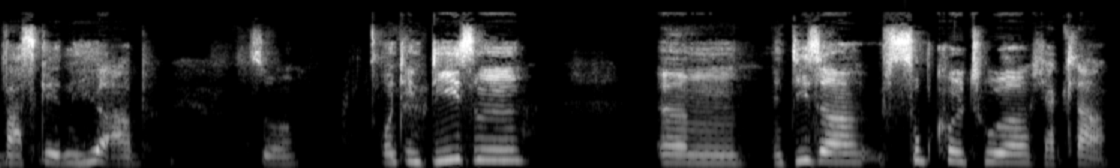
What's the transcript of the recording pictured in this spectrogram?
was geht denn hier ab? So. Und in diesem, ähm, in dieser Subkultur, ja klar,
